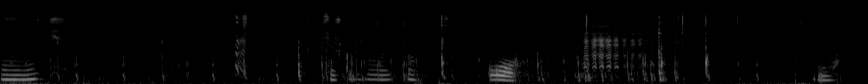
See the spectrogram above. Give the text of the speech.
Мені мідь. Чешку добувай. О. О. Ух.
